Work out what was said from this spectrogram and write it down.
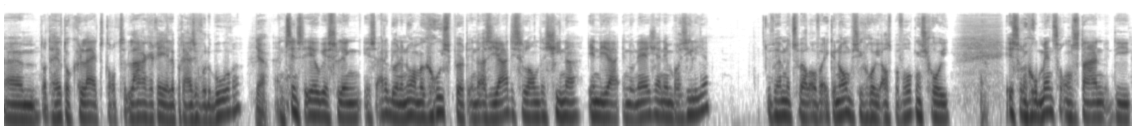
Um, dat heeft ook geleid tot lage reële prijzen voor de boeren. Ja. En sinds de eeuwwisseling is eigenlijk door een enorme groeispurt... in de Aziatische landen, China, India, Indonesië en in Brazilië... dus we hebben het zowel over economische groei als bevolkingsgroei... is er een groep mensen ontstaan die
